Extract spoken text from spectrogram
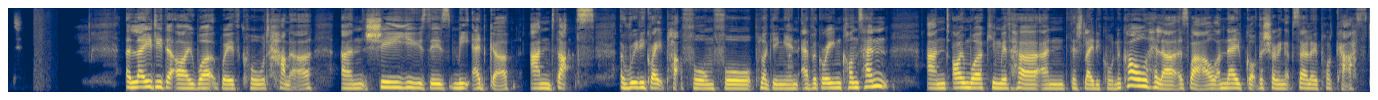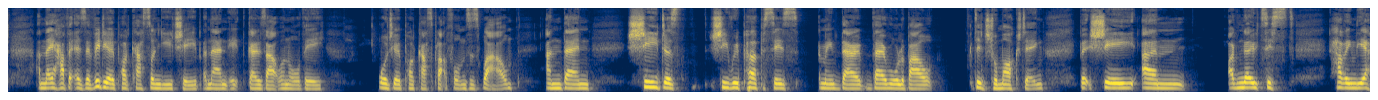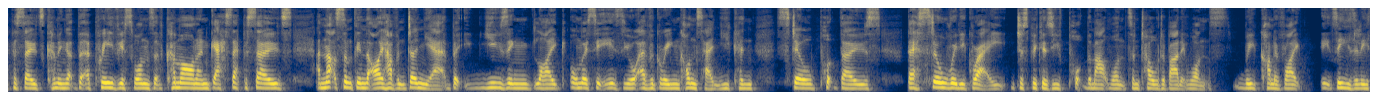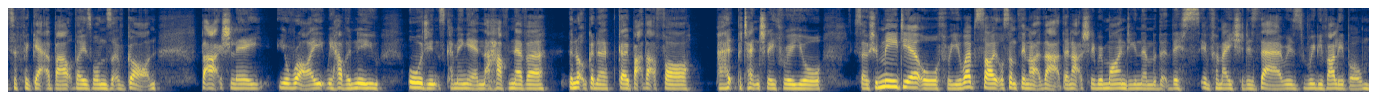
a lady that I work with called Hannah, and she uses Meet Edgar, and that's a really great platform for plugging in evergreen content. And I'm working with her and this lady called Nicole Hiller as well. And they've got the Showing Up Solo podcast, and they have it as a video podcast on YouTube, and then it goes out on all the audio podcast platforms as well. And then she does she repurposes. I mean, they're they're all about digital marketing, but she, um, I've noticed having the episodes coming up that are previous ones that have come on and guest episodes. And that's something that I haven't done yet, but using like almost it is your evergreen content, you can still put those, they're still really great just because you've put them out once and told about it once. We kind of like, it's easily to forget about those ones that have gone. But actually, you're right. We have a new audience coming in that have never they're not going to go back that far potentially through your social media or through your website or something like that then actually reminding them that this information is there is really valuable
